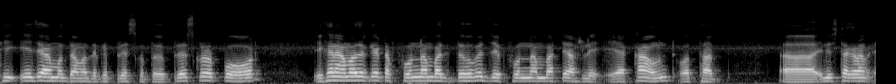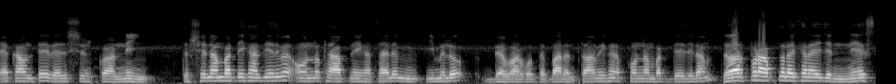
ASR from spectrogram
ঠিক এই জায়গার মধ্যে আমাদেরকে প্রেস করতে হবে। প্রেস করার পর এখানে আমাদেরকে একটা ফোন নাম্বার দিতে হবে, যে ফোন নাম্বারটি আসলে অ্যাকাউন্ট অর্থাৎ ইনস্টাগ্রাম অ্যাকাউন্টে রেজিস্ট্রেশন করা নেই। তো সেই নাম্বারটি এখানে দিয়ে দেবেন, অন্যথায় আপনি এখানে চাইলে ইমেলও ব্যবহার করতে পারেন। তো আমি এখানে ফোন নাম্বার দিয়ে দিলাম। দেওয়ার পর আপনারা এখানে এই যে নেক্সট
